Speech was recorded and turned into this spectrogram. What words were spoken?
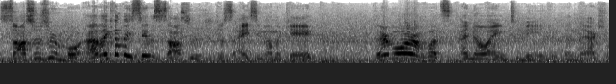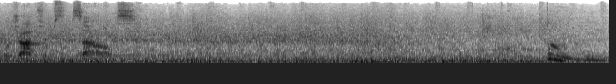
Saucers are more... I like how they say the saucers are just icing on the cake. They're more of what's annoying to me than the actual dropships themselves. Boom!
